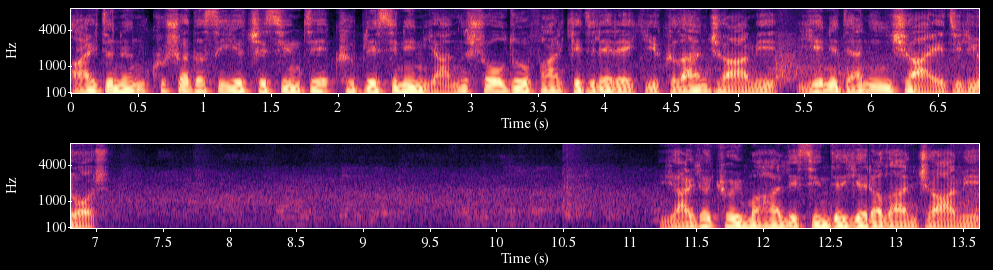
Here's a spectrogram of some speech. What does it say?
Aydın'ın Kuşadası ilçesinde kıblesinin yanlış olduğu fark edilerek yıkılan cami yeniden inşa ediliyor. Yaylaköy mahallesinde yer alan cami,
